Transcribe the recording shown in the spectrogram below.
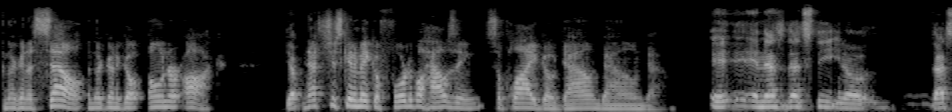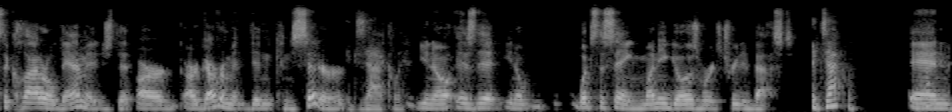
and they're going to sell and they're going to go owner occ. Yep. And that's just going to make affordable housing supply go down, down, down. And that's that's the you know that's the collateral damage that our our government didn't consider. Exactly. You know, is that you know what's the saying? Money goes where it's treated best. Exactly. and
